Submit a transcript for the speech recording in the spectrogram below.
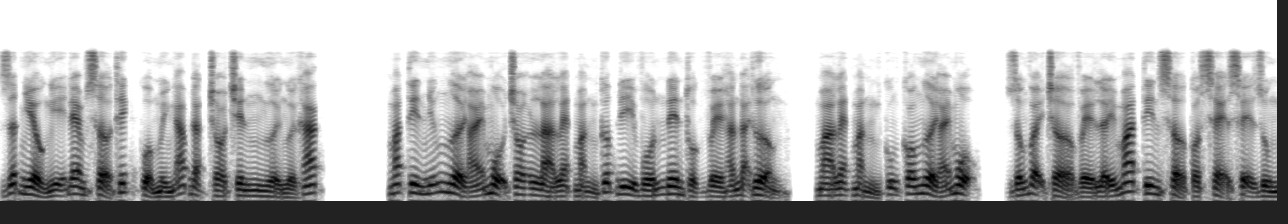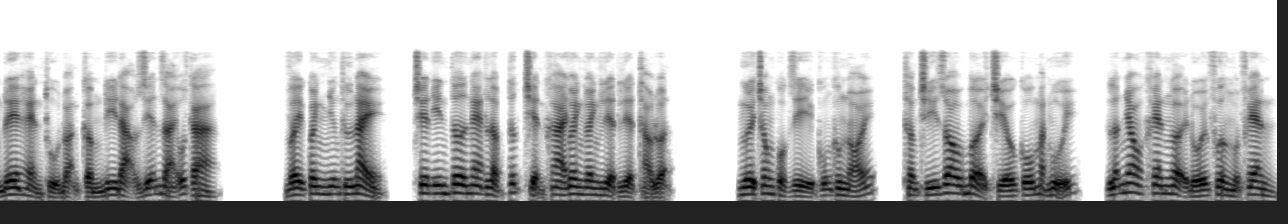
rất nhiều nghĩ đem sở thích của mình áp đặt cho trên người người khác mắt tin những người hái mộ cho là lẹt mằn cướp đi vốn nên thuộc về hắn đại thưởng mà lẹt mằn cũng có người hái mộ giống vậy trở về lấy Martin sở có sẽ sẽ dùng đê hèn thủ đoạn cầm đi đạo diễn giải Oscar. Vây quanh những thứ này, trên internet lập tức triển khai oanh oanh liệt liệt thảo luận. Người trong cuộc gì cũng không nói, thậm chí do bởi chiếu cố mặt mũi, lẫn nhau khen ngợi đối phương một phen,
